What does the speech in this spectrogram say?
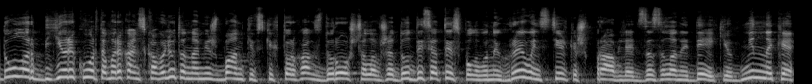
Долар б'є рекорд. Американська валюта на міжбанківських торгах здорожчала вже до 10,5 гривень. Стільки ж правлять за зелений деякі обмінники.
